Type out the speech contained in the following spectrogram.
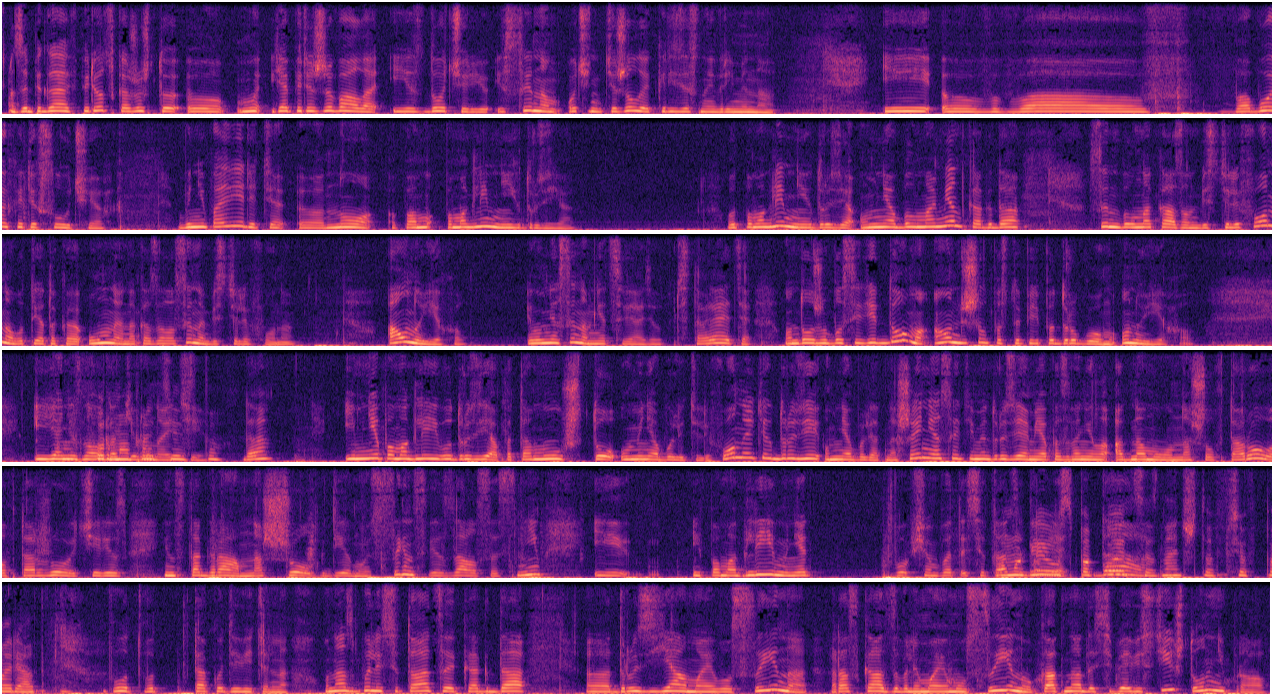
Забегая вперед, скажу, что э, мы, я переживала и с дочерью, и с сыном очень тяжелые кризисные времена. И э, в, в, в обоих этих случаях, вы не поверите, э, но пом- помогли мне их друзья. Вот помогли мне их друзья. У меня был момент, когда сын был наказан без телефона, вот я такая умная, наказала сына без телефона, а он уехал. И у меня сыном нет связи, вот представляете? Он должен был сидеть дома, а он решил поступить по-другому, он уехал и я не знала, Форма как его протеста. найти. Да? И мне помогли его друзья, потому что у меня были телефоны этих друзей, у меня были отношения с этими друзьями. Я позвонила одному, он нашел второго, второй через Инстаграм нашел, где мой сын связался с ним, и, и помогли мне в общем, в этой ситуации. Помогли повлиять. успокоиться, да. знать, что все в порядке. Вот, вот так удивительно. У нас были ситуации, когда э, друзья моего сына рассказывали моему сыну, как надо себя вести, что он не прав.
